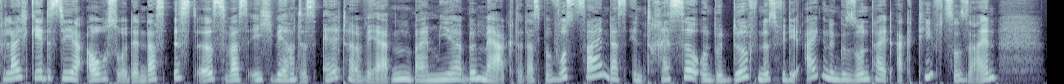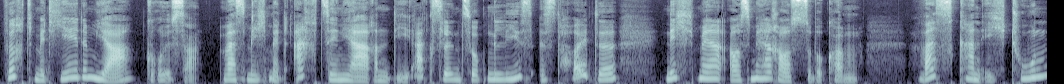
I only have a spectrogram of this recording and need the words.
Vielleicht geht es dir ja auch so, denn das ist es, was ich während des Älterwerden bei mir bemerkte. Das Bewusstsein, das Interesse und Bedürfnis für die eigene Gesundheit aktiv zu sein, wird mit jedem Jahr größer. Was mich mit 18 Jahren die Achseln zucken ließ, ist heute nicht mehr aus mir herauszubekommen. Was kann ich tun,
